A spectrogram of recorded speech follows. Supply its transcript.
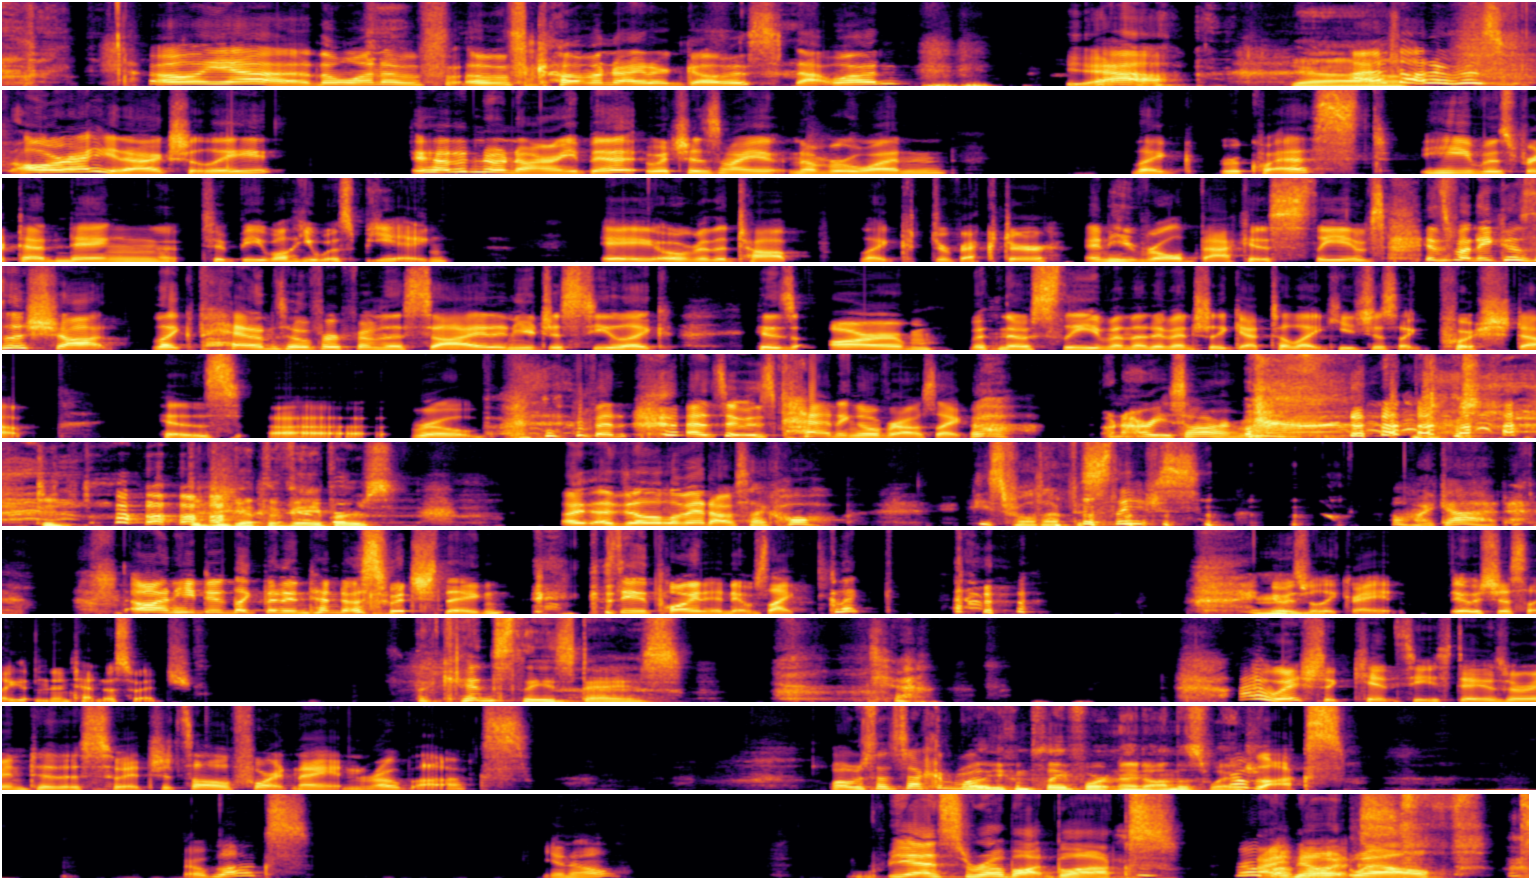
Oh yeah, the one of of Kamen Rider Ghost. That one. Yeah, Yeah. I thought it was all right actually. It had a Nonari bit, which is my number one like request. He was pretending to be well, he was being a over the top like director and he rolled back his sleeves. It's funny because the shot like pans over from the side and you just see like his arm with no sleeve and then eventually get to like he's just like pushed up his uh robe. but as it was panning over, I was like, oh, Onari's arm. did, did you get the vapors? I, I did a little bit. I was like, oh, he's rolled up his sleeves. oh my god. Oh, and he did like the Nintendo Switch thing because he pointed and it was like click. It was Mm. really great. It was just like a Nintendo Switch. the kids these days. Yeah. I wish the kids these days were into the Switch. It's all Fortnite and Roblox. What was that second one? Well, you can play Fortnite on the Switch. Roblox. Roblox? You know? Yes, robot blocks. I Robot know it well.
